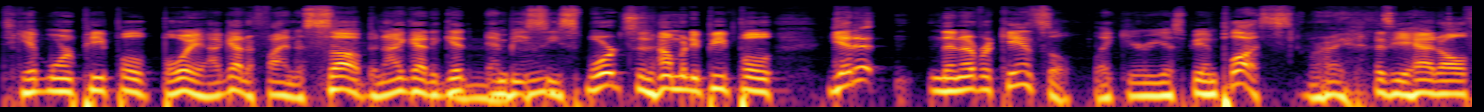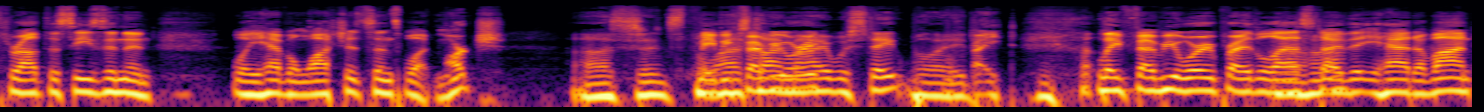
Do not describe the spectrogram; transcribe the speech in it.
to get more people, boy, I got to find a sub and I got to get Mm-hmm. NBC Sports. And how many people get it and then never cancel, like your ESPN Plus, Right. As you had all throughout the season, and well, you haven't watched it since what March, Uh, since the Maybe last February? time Iowa State played. right? Late February, probably the last time that you had them on.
